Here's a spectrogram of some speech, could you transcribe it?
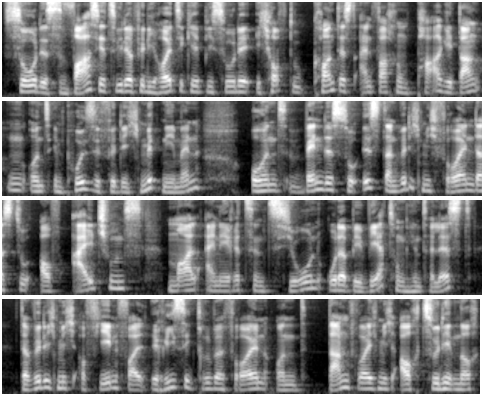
So, das war's jetzt wieder für die heutige Episode. Ich hoffe, du konntest einfach ein paar Gedanken und Impulse für dich mitnehmen. Und wenn das so ist, dann würde ich mich freuen, dass du auf iTunes mal eine Rezension oder Bewertung hinterlässt. Da würde ich mich auf jeden Fall riesig drüber freuen und dann freue ich mich auch zudem noch,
